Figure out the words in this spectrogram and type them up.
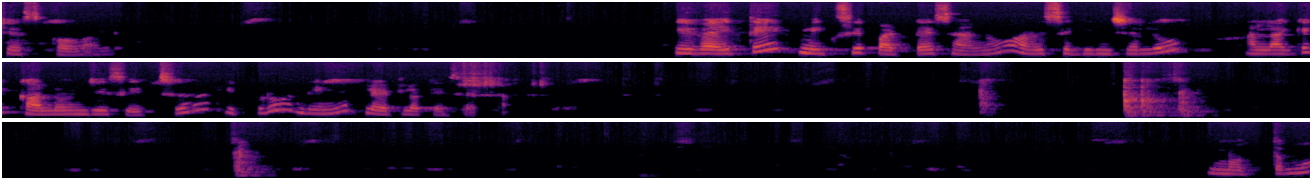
చేసుకోవాలి. ఇవైతే మిక్సీ పట్టేసాను. అవిసె గింజలు, అలాగే కలోంజీ సీడ్స్. ఇప్పుడు దీన్ని ప్లేట్‌లోకేసేద్దాం. మొత్తము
